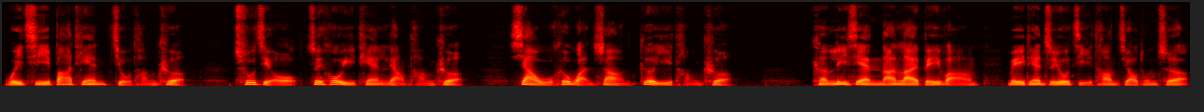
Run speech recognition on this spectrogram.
为期八天九堂课，初九最后一天两堂课。下午和晚上各一堂课。垦利县南来北往，每天只有几趟交通车。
